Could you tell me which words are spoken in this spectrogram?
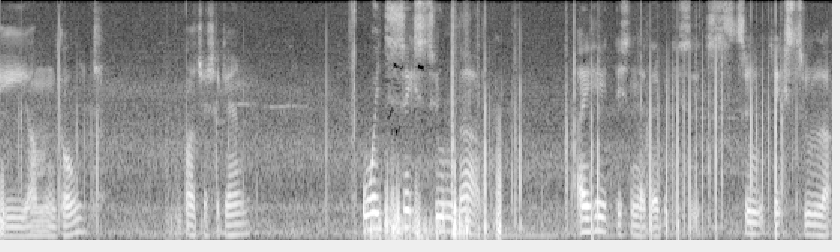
The um gold. Oh, chest again. Wait, six too loud. I hate this nether because it's too takes too long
